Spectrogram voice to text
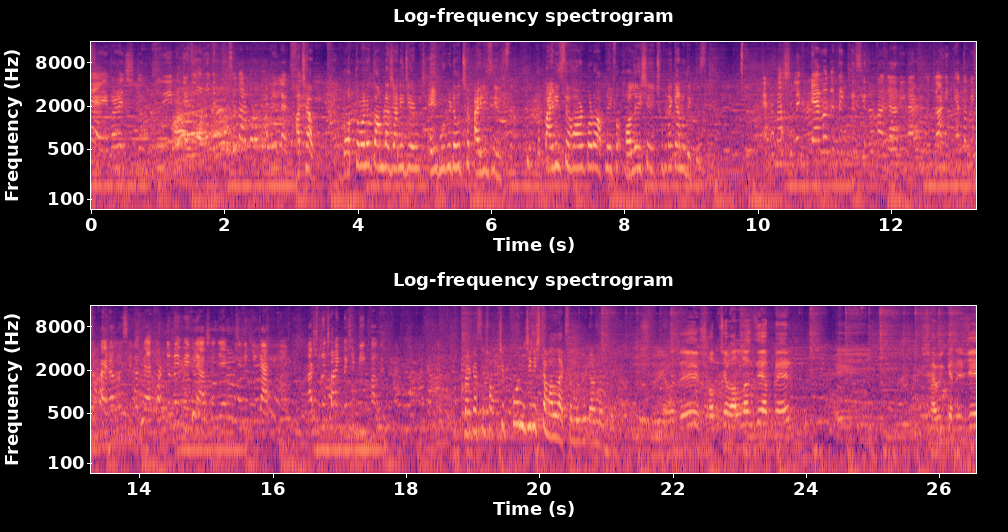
হ্যাঁ এবারে যদি যেহেতু অন্যদের করছে তারপরও ভালোই লাগছে। আচ্ছা বর্তমানে তো আমরা জানি যে এই মুভিটা হচ্ছে পাইরিসি। হচ্ছে তো পাইরিসি হওয়ার পরও আপনি হলে এসে এই ছবিটা কেন দেখতেছেন? এখন আসলে কেন যে দেখতেছিল না জানি না কিন্তু জানি এত বেশি ভাইরাল হয়েছে এটা দেখার জন্যই আসা যে অ্যাকচুয়ালি কি কাহিনী। আর শুনেছি অনেক বেশি বিগ বাজেট আপনার কাছে সবচেয়ে কোন জিনিসটা ভালো লাগছে মুভিটার মধ্যে? মধ্যে সবচেয়ে ভালো লাগছে আপনার এই শাহরুখ খানের যে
